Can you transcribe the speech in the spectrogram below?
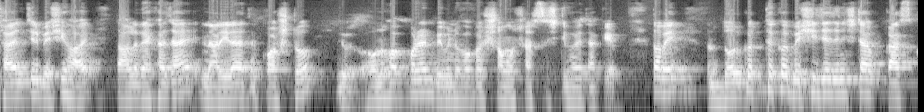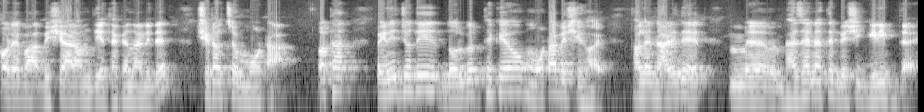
ছয় ইঞ্চির বেশি হয়, তাহলে দেখা যায় নারীরা এতে কষ্ট অনুভব করেন, বিভিন্ন প্রকার সমস্যার সৃষ্টি হয়ে থাকে। তবে দৈর্ঘ্যের থেকেও বেশি যে জিনিসটা কাজ করে বা বেশি আরাম দিয়ে থাকে নারীদের, সেটা হচ্ছে মোটা। অর্থাৎ পেনিস যদি দৈর্ঘ্যের থেকেও মোটা বেশি হয় তাহলে নারীদের ভ্যাজাইনাতে বেশি গ্রিপ দেয়।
